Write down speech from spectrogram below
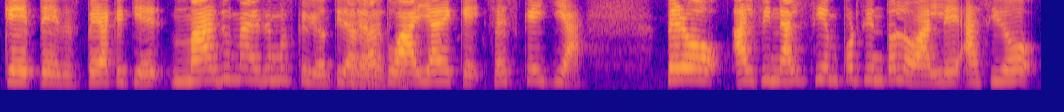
que te desespera, que quiere, más de una vez hemos querido tirar Tirar la la toalla de que, ¿sabes qué? Ya. Pero al final 100% lo vale. Ha sido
